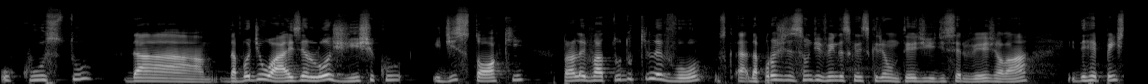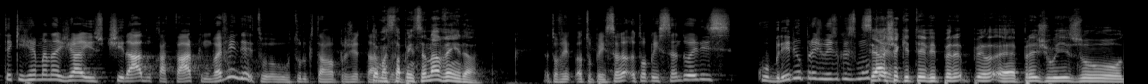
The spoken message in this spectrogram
o custo da, da Budweiser logístico e de estoque para levar tudo que levou, da projeção de vendas que eles queriam ter de, de cerveja lá, e de repente ter que remanejar isso, tirar do Qatar, porque não vai vender tudo, tudo que estava projetado. Então, mas você tá pensando na venda. Eu tô, eu tô pensando, eu tô pensando eles cobrirem o prejuízo que eles vão Você ter. Você acha que teve pre, pre, é, prejuízo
